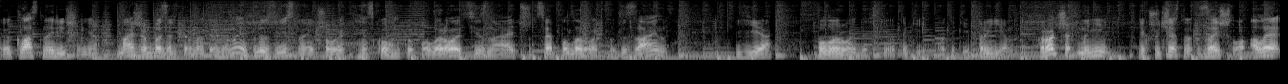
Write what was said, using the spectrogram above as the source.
е, класне рішення, майже безальтернативне. Ну і плюс, звісно, якщо ви з колонкою Polaroid, всі знають, що це Polaroid, бо дизайн є полароїдовський, отакий, отакий приємний. Коротше, мені, якщо чесно, зайшло. Але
